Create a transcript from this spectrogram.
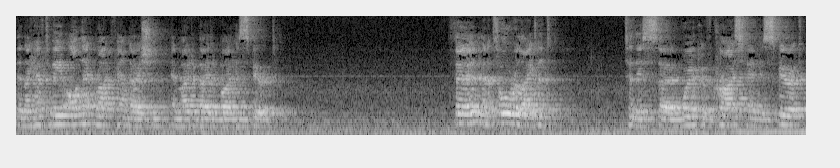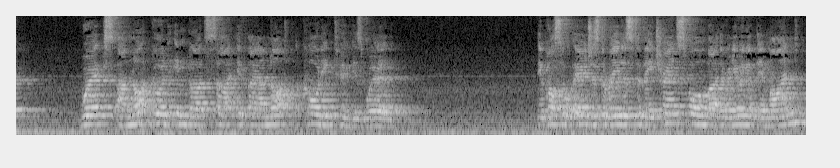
then they have to be on that right foundation and motivated by His Spirit. Third, and it's all related to this uh, work of Christ and His Spirit, works are not good in God's sight if they are not according to His Word. The Apostle urges the readers to be transformed by the renewing of their mind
